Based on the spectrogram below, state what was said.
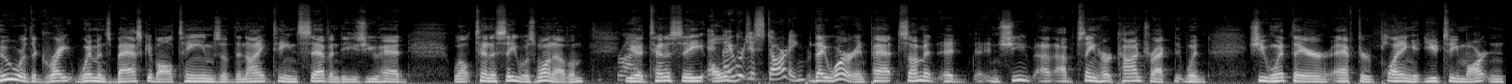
who were the great women's basketball teams of the 1970s, you had, well, Tennessee was one of them. You had Tennessee. And they were just starting. they were, and Pat Summitt, had, and she. I, I've seen her contract that when she went there after playing at UT Martin.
